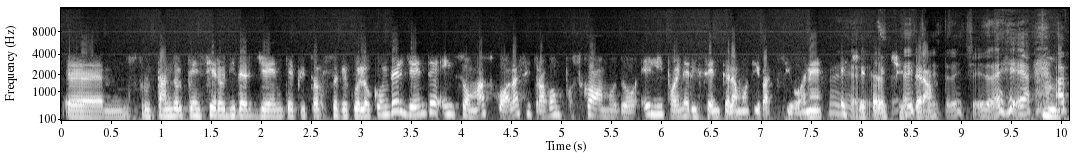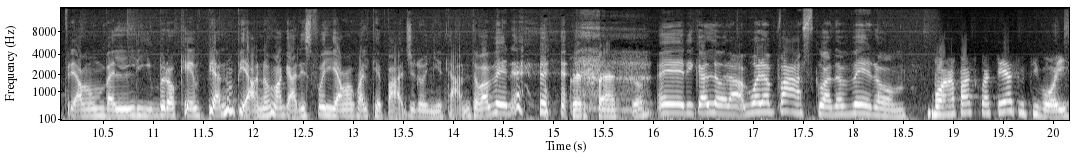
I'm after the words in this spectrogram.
ehm, sfruttando il pensiero divergente piuttosto che quello convergente e insomma a scuola si trova un po' scomodo e lì poi ne risente la motivazione, eh, eccetera, eccetera. eccetera, eccetera. E mm. apriamo un bel libro che piano piano magari sfogliamo qualche pagina ogni tanto, va bene? Perfetto. Erika, allora buona Pasqua, davvero. Buona Pasqua a te e a tutti voi.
